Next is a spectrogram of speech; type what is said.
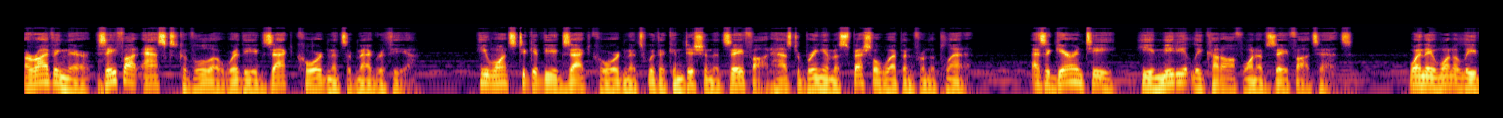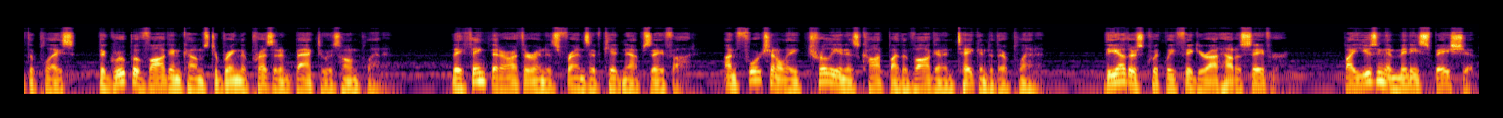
Arriving there, Zaphod asks Kavula where the exact coordinates of Magrathea. He wants to give the exact coordinates with a condition that Zaphod has to bring him a special weapon from the planet. As a guarantee, he immediately cut off one of Zaphod's heads. When they want to leave the place, the group of Vogon comes to bring the president back to his home planet. They think that Arthur and his friends have kidnapped Zaphod. Unfortunately, Trillian is caught by the Vogon and taken to their planet. The others quickly figure out how to save her. By using a mini spaceship,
